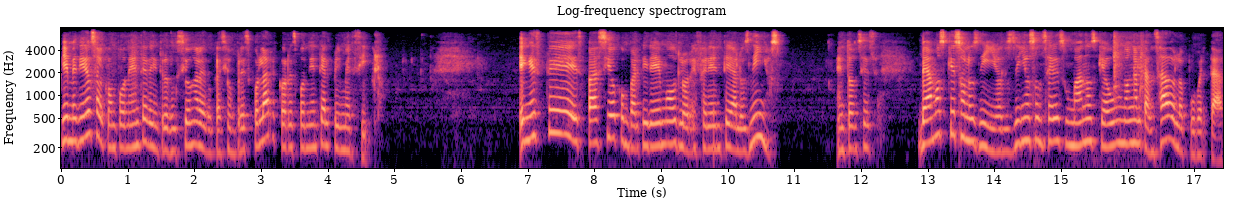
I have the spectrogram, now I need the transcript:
Bienvenidos al componente de introducción a la educación preescolar correspondiente al primer ciclo. En este espacio compartiremos lo referente a los niños. Entonces, veamos qué son los niños. Los niños son seres humanos que aún no han alcanzado la pubertad.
